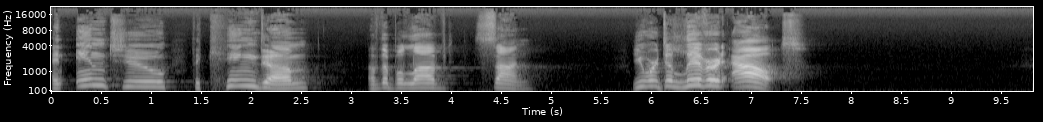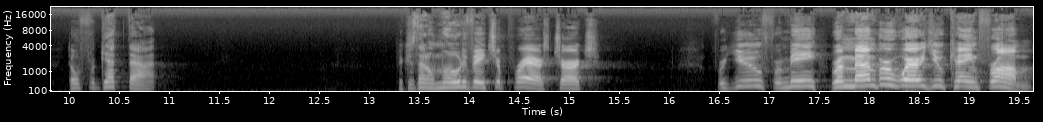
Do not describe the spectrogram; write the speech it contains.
and into the kingdom of the beloved Son. You were delivered out. Don't forget that. Because that'll motivate your prayers, church. For you, for me, remember where you came from.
